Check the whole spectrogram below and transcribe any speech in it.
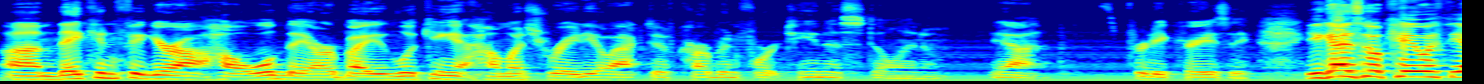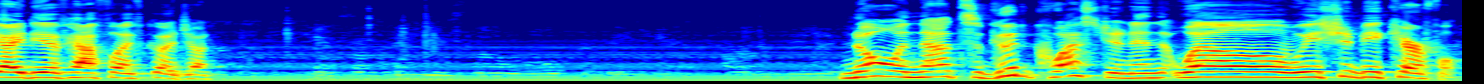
um, they can figure out how old they are by looking at how much radioactive carbon 14 is still in them. Yeah, it's pretty crazy. You guys okay with the idea of half life? Go ahead, John. No, and that's a good question. And well, we should be careful.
